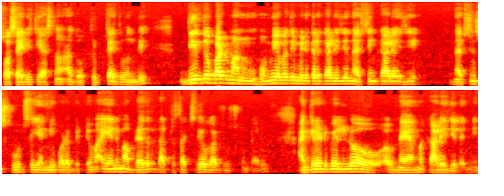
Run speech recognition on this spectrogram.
సొసైటీ చేస్తాం అది ఒక తృప్తి అయితే ఉంది. దీంతోపాటు మనం homeopathy medical college nursing college nursing schools ఇవన్నీ కూడా పెట్టాము. అవన్నీ మా బ్రదర్ డాక్టర్ సత్యదేవ్ గారు చూసుకుంటారు. అంకిరెడ్డిపల్లిలో ఉన్నాయమ్మ కాలేజీలన్నీ.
